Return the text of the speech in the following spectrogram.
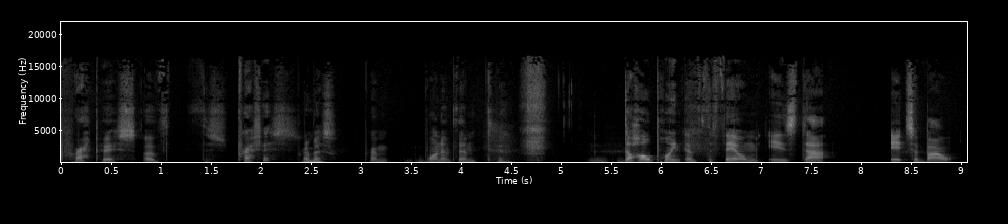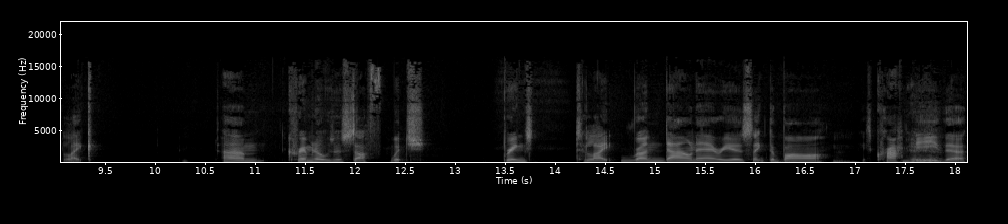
preface of this preface Premise? from one of them. The whole point of the film is that it's about like um criminals and stuff, which brings to like run down areas like the bar. It's crappy. Mm. Yeah, yeah. The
